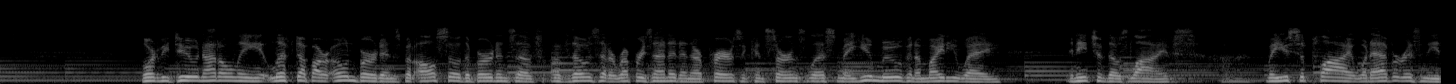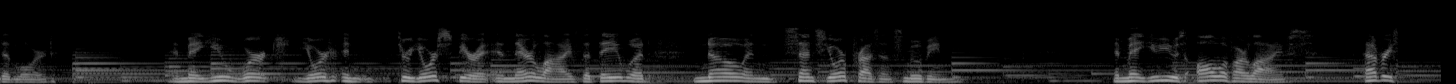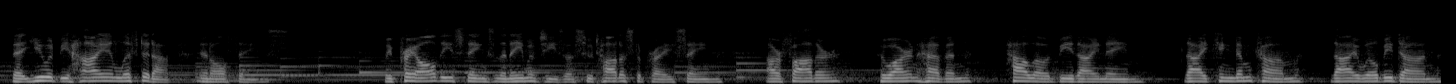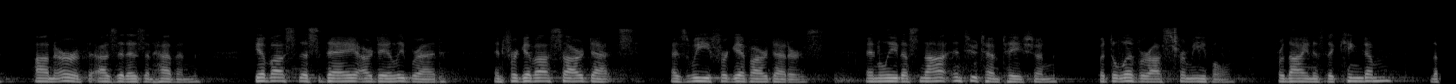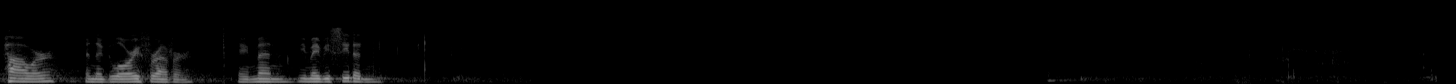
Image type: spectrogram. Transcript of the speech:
Lord, we do not only lift up our own burdens, but also the burdens of, of those that are represented in our prayers and concerns list. May you move in a mighty way in each of those lives. Uh, may you supply whatever is needed, Lord. And may you work your, in, through your Spirit in their lives that they would know and sense your presence moving. And may you use all of our lives, every that you would be high and lifted up in all things. We pray all these things in the name of Jesus, who taught us to pray, saying, Our Father, who art in heaven, hallowed be thy name. Thy kingdom come, thy will be done, on earth as it is in heaven. Give us this day our daily bread, and forgive us our debts, as we forgive our debtors. And lead us not into temptation, but deliver us from evil. For thine is the kingdom, the power, and the glory forever. Amen. You may be seated.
